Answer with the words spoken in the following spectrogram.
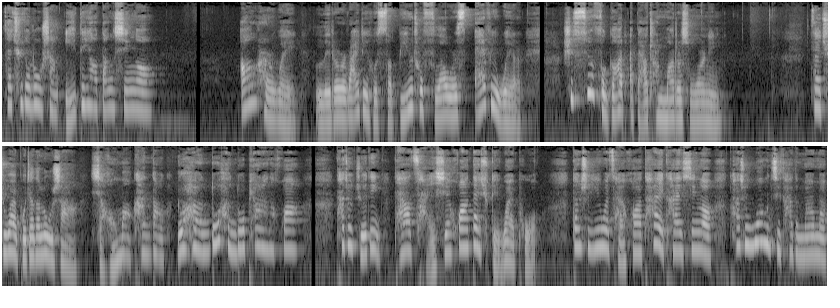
在去的路上一定要当心哦。” On her way, Little Riding Hood saw beautiful flowers everywhere. She soon forgot about her mother's warning. 在去外婆家的路上，小红帽看到有很多很多漂亮的花，她就决定她要采一些花带去给外婆。但是因为采花太开心了，她就忘记她的妈妈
